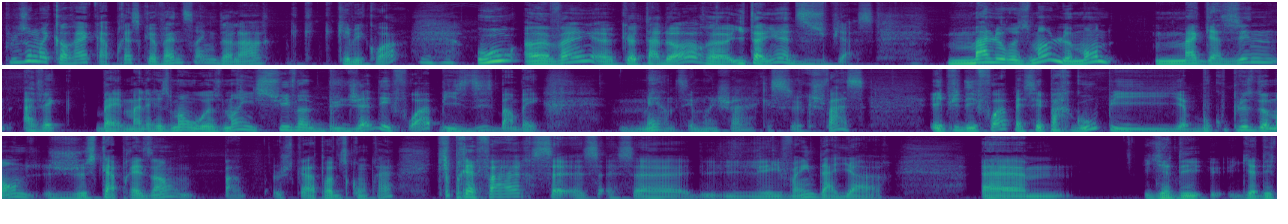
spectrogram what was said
plus ou moins correct à presque 25 dollars québécois ou un vin euh, que tu adores, italien, à 18 piastres. Malheureusement, le monde magazine avec, ben, malheureusement ou heureusement, ils suivent un budget des fois, puis ils se disent, ben, ben merde, c'est moins cher, qu'est-ce que je fasse? Et puis des fois, ben, c'est par goût, puis il y a beaucoup plus de monde jusqu'à présent, jusqu'à la preuve du contraire, qui préfèrent ce- ce- ce- les vins d'ailleurs. Euh, il y, des- il y a des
